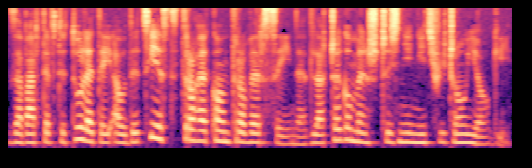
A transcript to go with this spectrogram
zawarte w tytule tej audycji jest trochę kontrowersyjne. Dlaczego mężczyźni nie ćwiczą jogi?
